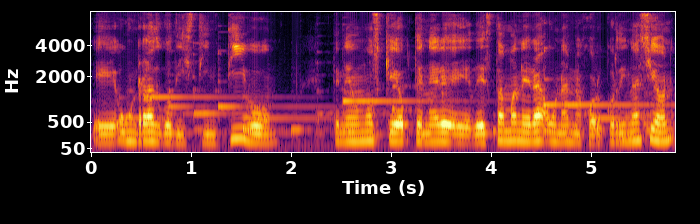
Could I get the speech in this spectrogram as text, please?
eh, un rasgo distintivo. Tenemos que obtener eh, de esta manera una mejor coordinación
